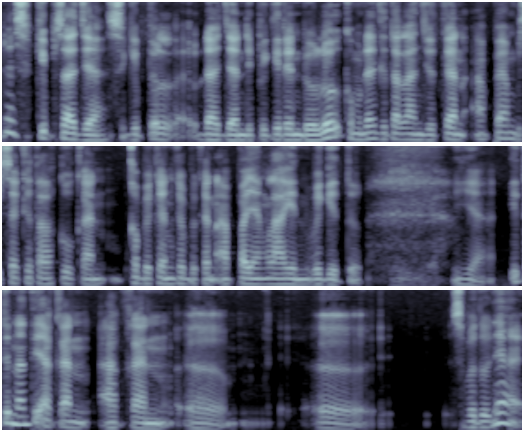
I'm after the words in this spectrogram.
udah skip saja. Skip tuh udah jangan dipikirin dulu kemudian kita lanjutkan apa yang bisa kita lakukan. Kebaikan-kebaikan apa yang lain begitu. Iya itu nanti akan akan eh, eh, sebetulnya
